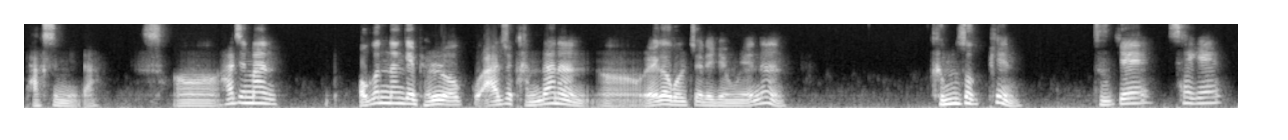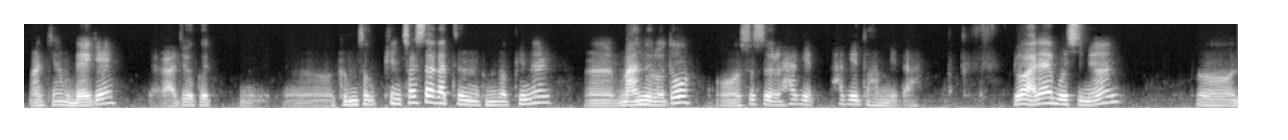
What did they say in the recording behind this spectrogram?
박습니다. 어, 하지만 어긋난 게 별로 없고 아주 간단한 어, 외곽골절의 경우에는 금속 핀 두 개, 세 개, 많게는 네 개, 아주 그 어, 금속 핀, 철사 같은 금속 핀을 어, 만으로도 어, 수술을 하기, 하기도 합니다. 요 아래 보시면 어,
